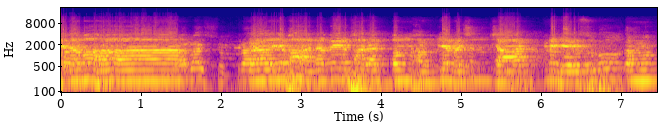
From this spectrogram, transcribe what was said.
नमः। शुक्राय। भानवे भरद्वं हव्यमचिञ्चाग्नये सुभूतम्।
